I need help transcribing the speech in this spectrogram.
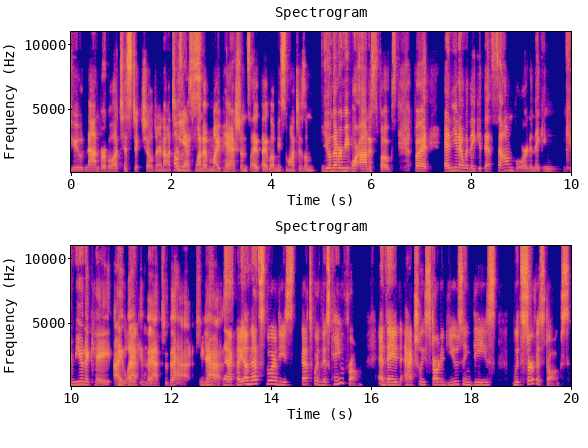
to nonverbal autistic children. Oh, autism oh, yes. is one of my passions. I, I love me some autism. You'll never meet more honest folks. But, and you know, when they get that soundboard and they can communicate, I liken that to that. Yes. Exactly. And that's where these, that's where this came from. And they had actually started using these with service dogs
